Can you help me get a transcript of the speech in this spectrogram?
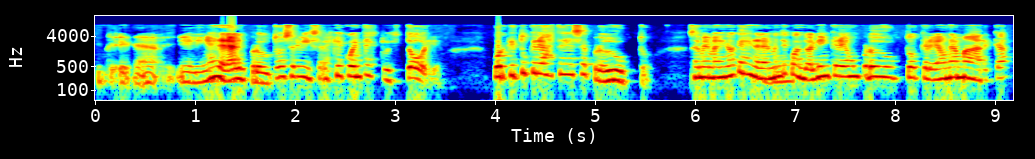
y en línea general, el producto o servicio, es que cuentes tu historia. ¿Por qué tú creaste ese producto? O sea, me imagino que generalmente cuando alguien crea un producto, crea una marca,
